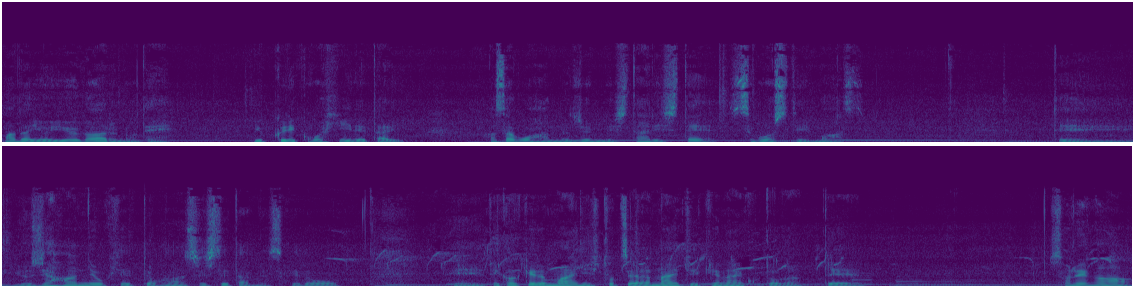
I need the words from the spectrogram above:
まだ余裕があるのでゆっくりコーヒー入れたり朝ごはんの準備したりして過ごしています。で4時半に起きてってお話ししてたんですけど、えー、出かける前に一つやらないといけないことがあってそれが、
